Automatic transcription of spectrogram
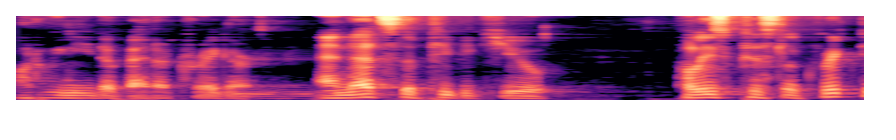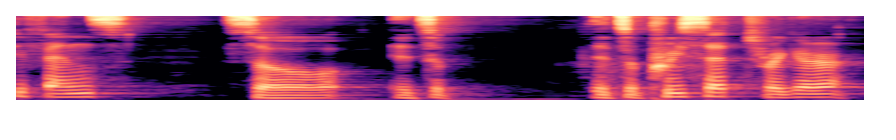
but we need a better trigger. And that's the PPQ, Police Pistol Quick Defense. So it's a, it's a preset trigger.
